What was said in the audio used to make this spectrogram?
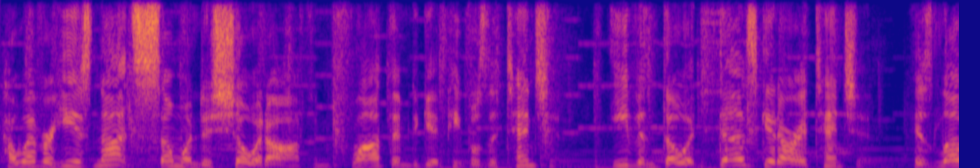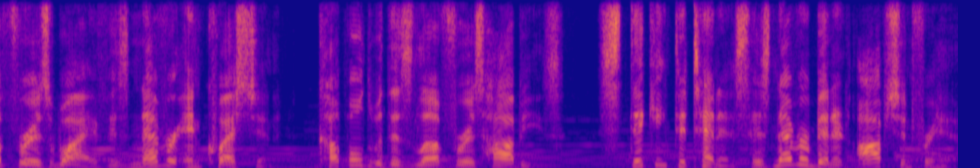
However, he is not someone to show it off and flaunt them to get people's attention, even though it does get our attention. His love for his wife is never in question, coupled with his love for his hobbies. Sticking to tennis has never been an option for him,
